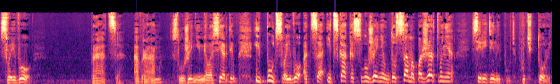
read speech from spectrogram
своего праотца Авраама, служение милосердием, и путь своего отца Ицкака служением до самопожертвования, середины путь, путь Торы,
